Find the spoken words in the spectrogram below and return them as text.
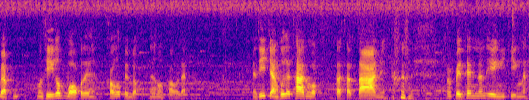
แบบบางทีก็บอกเลยเขาก็เป็นแบบนั้นของเขาแหละ อย่างที่อาจารย์พุทธทาสบอกตัสตาเนี่ย มันเป็นเท่นนั้นเองจริงๆนะ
